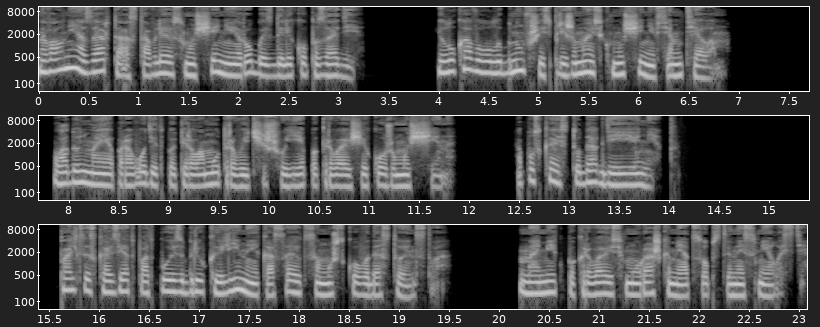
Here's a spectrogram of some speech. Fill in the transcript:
На волне азарта оставляю смущение и робость далеко позади. И лукаво улыбнувшись, прижимаюсь к мужчине всем телом. Ладонь моя проводит по перламутровой чешуе, покрывающей кожу мужчины, опускаясь туда, где ее нет. Пальцы скользят под пояс брюк и и касаются мужского достоинства. На миг покрываюсь мурашками от собственной смелости.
